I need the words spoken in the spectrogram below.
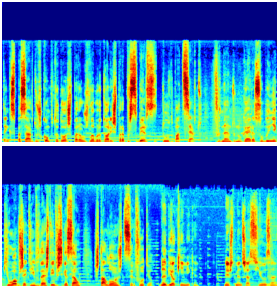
tem que se passar dos computadores para os laboratórios para perceber se tudo bate certo. Fernando Nogueira sublinha que o objetivo desta investigação está longe de ser fútil. Na bioquímica, neste momento já se usa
